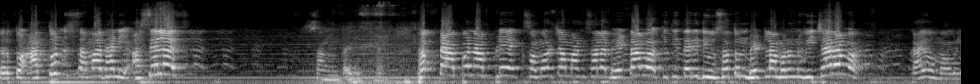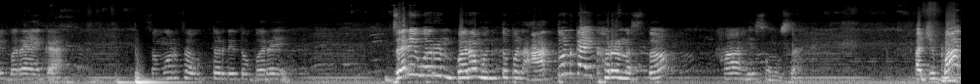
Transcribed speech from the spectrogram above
तर तो आतून समाधानी असेलच. सांगता येत नाही. फक्त आपण आपले समोरच्या माणसाला भेटावं कितीतरी दिवसातून भेटला म्हणून विचारावं. काय हो माऊली बरं आहे का? समोरचा उत्तर देतो बरं आहे. जरी वरून बरं म्हणतो पण आतून काय खरं नसतं. हा आहे संसार. अजिबात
